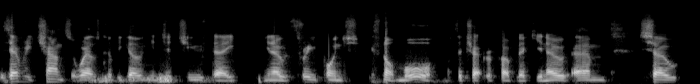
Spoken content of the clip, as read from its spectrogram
there's every chance that Wales could be going into Tuesday, you know, three points, if not more, of the Czech Republic, you know. Um, so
